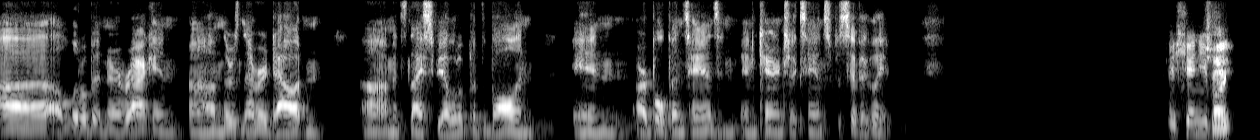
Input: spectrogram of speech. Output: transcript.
uh, a little bit nerve wracking. Um, there was never a doubt, and um, it's nice to be able to put the ball in in our bullpen's hands and, and Karinchak's hands specifically. Hey Shane, you've had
